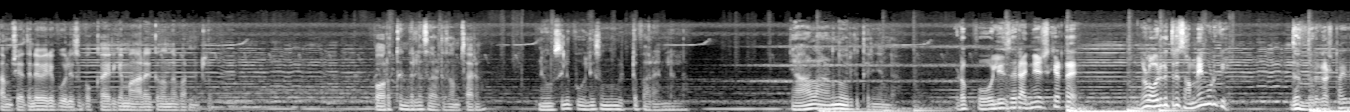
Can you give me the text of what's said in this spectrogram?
സംശയത്തിന്റെ പേര് പോലീസ് പൊക്കായിരിക്കാൻ മാറി നിൽക്കുന്നെന്ന് പറഞ്ഞിട്ടുള്ളത്. പുറത്ത് എന്തല്ല സാറിട്ട് സംസാരം? ന്യൂസിൽ പോലീസ് ഒന്നും വിട്ട് പറയാനില്ലല്ലോ. ഞാളാണെന്ന് അവർക്ക് തിരിഞ്ഞില്ല ഇവിടെ പോലീസുകാർ അന്വേഷിക്കട്ടെ. നിങ്ങൾ ഓരോരുത്തർ സമയം കൊടുക്കി. ഇതെന്തൊരു കഷ്ടമായി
